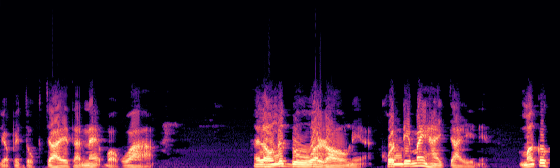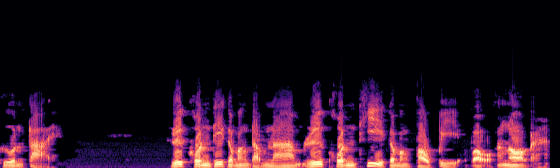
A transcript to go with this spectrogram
อย่าไปตกใจท่านแนะบอกว่า ให้ลองนึกดูว่าเราเนี่ย คนที่ไม่หายใจเนี่ย มันก็คือคนตาย หรือคนที่กำลังดำน้ำหรือคนที่กำลังเป่าปีเป่าออกข้างนอกนะฮะ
